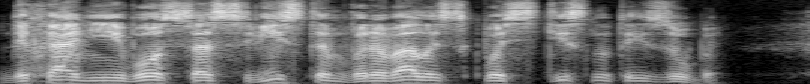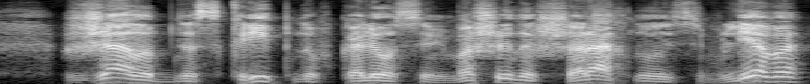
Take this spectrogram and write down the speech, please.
Дыхание его со свистом вырывалось сквозь стиснутые зубы. Жалобно скрипнув колесами, машина шарахнулась влево,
